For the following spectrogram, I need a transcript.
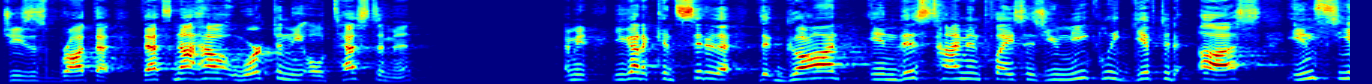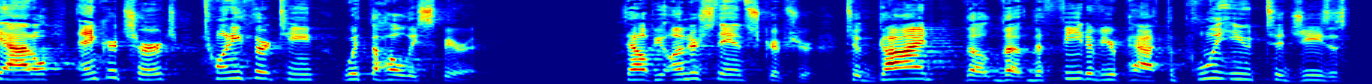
Jesus brought that. That's not how it worked in the Old Testament. I mean, you got to consider that, that God in this time and place has uniquely gifted us in Seattle, Anchor Church 2013, with the Holy Spirit to help you understand Scripture, to guide the, the, the, feet of your path, to point you to Jesus,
